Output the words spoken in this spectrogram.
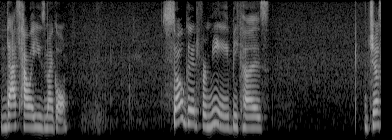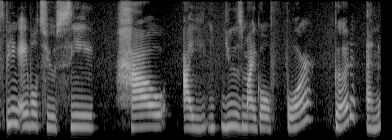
that's how I use my goal. So good for me because just being able to see how I use my goal for good and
